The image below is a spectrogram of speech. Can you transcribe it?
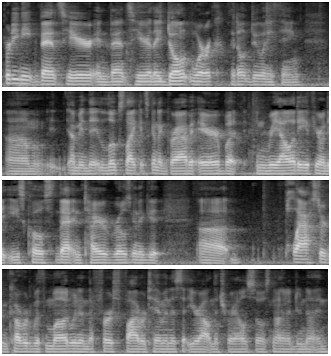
pretty neat vents here and vents here. They don't work. They don't do anything. Um, I mean, it looks like it's going to grab air, but in reality, if you're on the East Coast, that entire grill is going to get uh, plastered and covered with mud within the first five or ten minutes that you're out in the trails, so it's not gonna do nothing.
